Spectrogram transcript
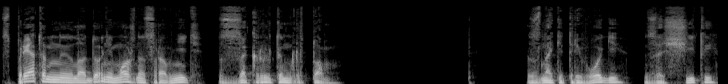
Спрятанные ладони можно сравнить с закрытым ртом. Знаки тревоги, защиты,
